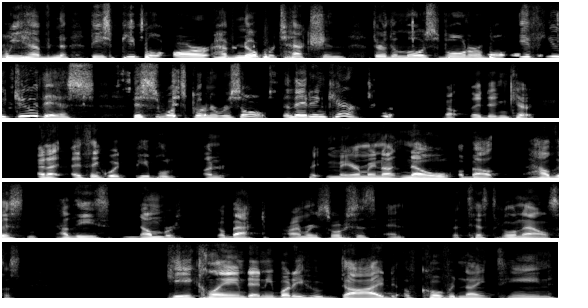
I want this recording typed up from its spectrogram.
We have no, these people are have no protection. They're the most vulnerable. If you do this, this is what's going to result." And they didn't care. no, they didn't care. And I, I think what people may or may not know about how this how these numbers go back to primary sources and statistical analysis. He claimed anybody who died of COVID 19,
